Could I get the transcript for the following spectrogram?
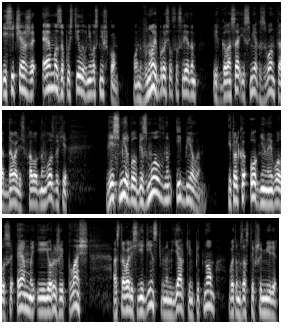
и сейчас же Эмма запустила в него снежком. Он вновь бросился следом — их голоса и смех звонко отдавались в холодном воздухе. Весь мир был безмолвным и белым, и только огненные волосы Эммы и ее рыжий плащ оставались единственным ярким пятном в этом застывшем мире.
